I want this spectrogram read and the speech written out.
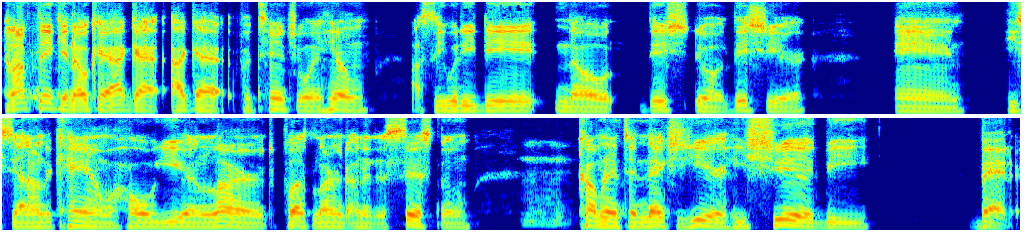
And I'm thinking, okay, I got I got potential in him. I see what he did, you know, this you know, this year, and he sat on the cam a whole year and learned, plus learned under the system. Mm-hmm. Coming into next year, he should be better.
